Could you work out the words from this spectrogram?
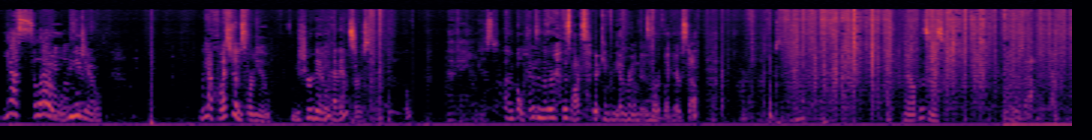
Yes, hello. You do. We have questions for you. We sure do have answers. Okay, just oh, oh there's another box picking the other room. There's more stuff. Now this is.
